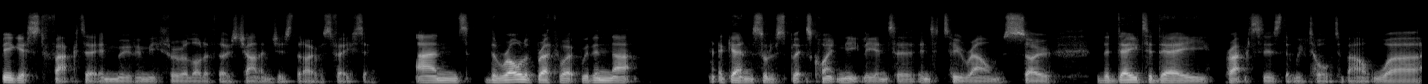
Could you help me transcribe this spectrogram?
biggest factor in moving me through a lot of those challenges that I was facing. And the role of breathwork within that, again, sort of splits quite neatly into into two realms. So the day-to-day practices that we've talked about were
